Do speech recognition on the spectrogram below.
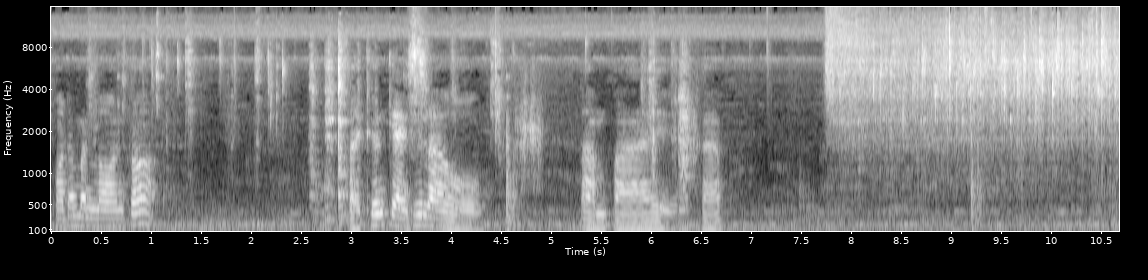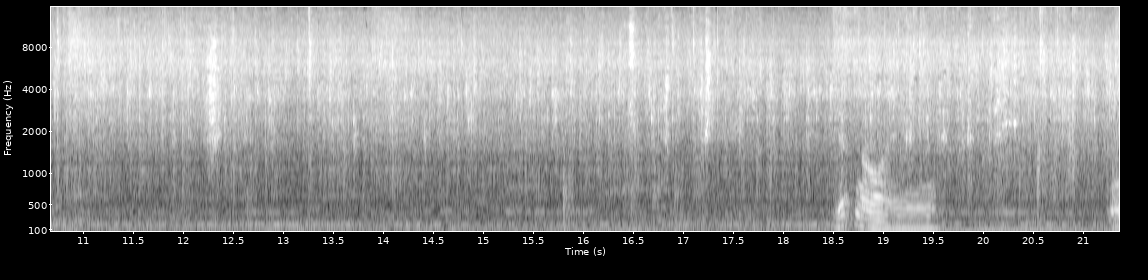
พอน้ำมันร้อนก็ ใส่เครื่องแกงที่เราตามไปนะครับ เยอะหน่อยอื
